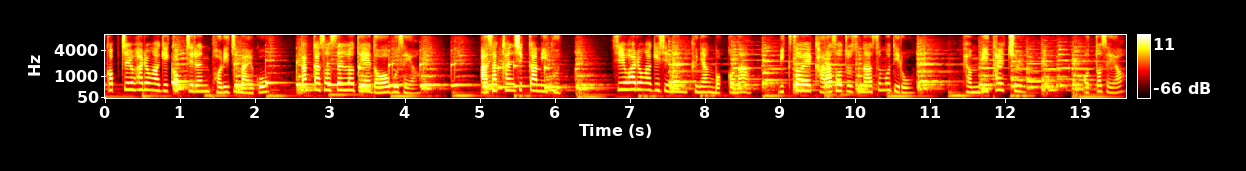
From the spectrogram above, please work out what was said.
껍질 활용하기 껍질은 버리지 말고 깎아서 샐러드에 넣어 보세요. 아삭한 식감이 굿. 씨 활용하기 씨는 그냥 먹거나 믹서에 갈아서 주스나 스무디로 변비 탈출. 어떠세요?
